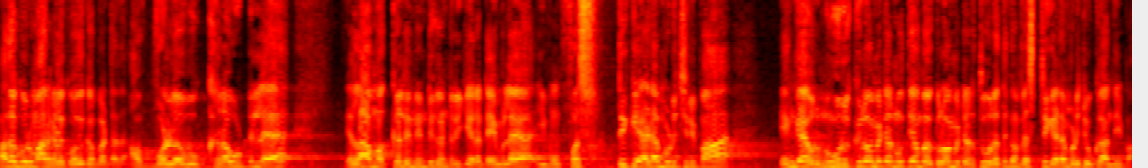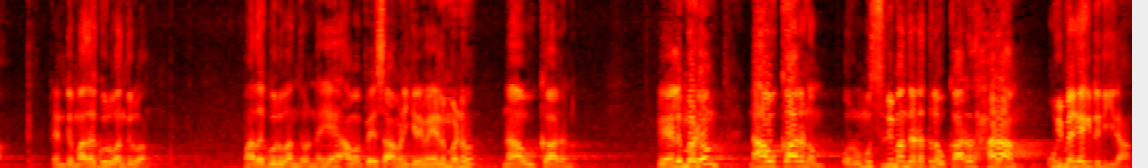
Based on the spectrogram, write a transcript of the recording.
மதகுருமார்களுக்கு ஒதுக்கப்பட்டது. அவ்வளவு க்ரௌட்டில் எல்லா மக்களும் நின்று கண்டிருக்கிற டைமில் இவன் ஃபர்ஸ்ட்டுக்கு இடம் பிடிச்சிருப்பான். எங்கே? ஒரு நூறு கிலோமீட்டர் நூற்றி ஐம்பது கிலோமீட்டர் தூரத்துக்கு ஃபஸ்ட்டுக்கு இடம் பிடிச்சி உட்காந்துப்பான் ரெண்டு மதகுரு வந்துடுவாங்க மதகுரு வந்தோடனே அவன் பேசாமல் நிற்கிறவன் எழுமனும் நான் உட்காரணும். எலும்படும் நான் உட்காரணும். ஒரு முஸ்லீம் அந்த இடத்துல உட்கார்றது ஹராம். உரிமை கேட்டுட்டிருக்கிறான்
